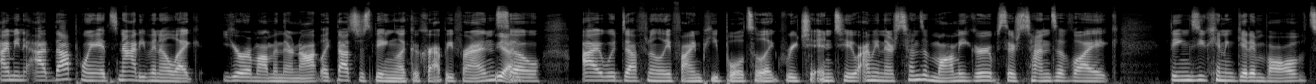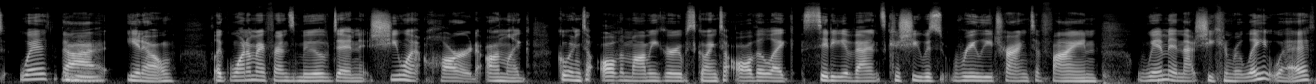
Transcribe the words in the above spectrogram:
I mean, at that point it's not even a like you're a mom and they're not. Like that's just being like a crappy friend. Yeah. So I would definitely find people to like reach into. I mean, there's tons of mommy groups, there's tons of like things you can get involved with that, mm-hmm. you know, like one of my friends moved and she went hard on like going to all the mommy groups, going to all the like city events because she was really trying to find women that she can relate with.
